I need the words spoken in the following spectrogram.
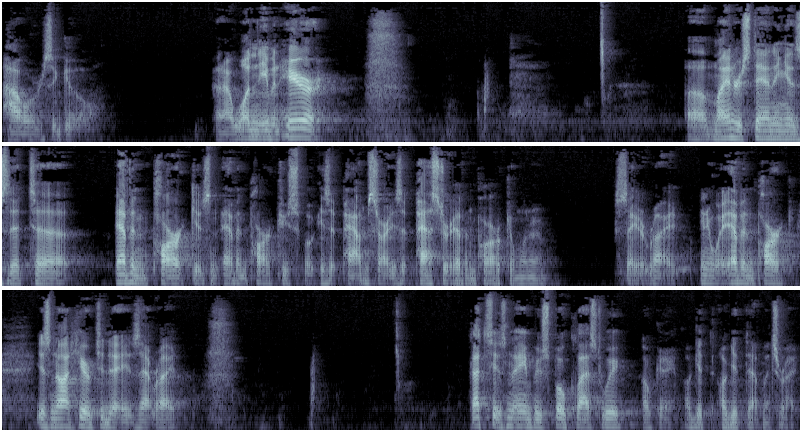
hours ago, and I wasn't even here. Uh, my understanding is that uh, Evan Park is Evan Park who spoke. Is it? I'm sorry. Is it Pastor Evan Park? I want to say it right. Anyway, Evan Park is not here today. Is that right? That's his name who spoke last week. Okay, I'll get I'll get that much right.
